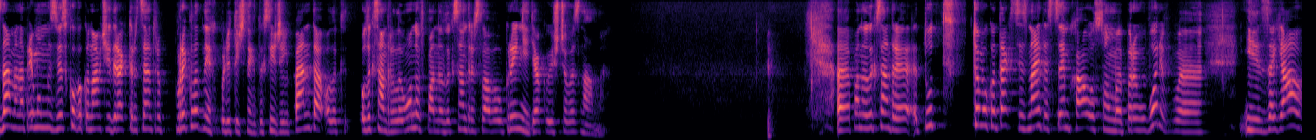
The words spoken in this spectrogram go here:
З нами на прямому зв'язку виконавчий директор центру прикладних політичних досліджень Пента Олександр Леонов. Пане Олександре, слава Україні! Дякую, що ви з нами. Е, Пане Олександре, тут в цьому контексті, знаєте, з цим хаосом переговорів е, і заяв,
